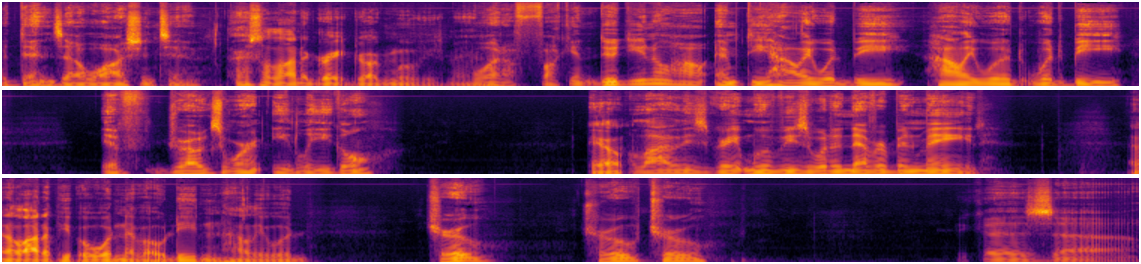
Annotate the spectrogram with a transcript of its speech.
With Denzel Washington. There's a lot of great drug movies, man. What a fucking dude! You know how empty Hollywood be Hollywood would be if drugs weren't illegal. Yep. A lot of these great movies would have never been made. And a lot of people wouldn't have OD'd in Hollywood. True, true, true. Because, uh,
